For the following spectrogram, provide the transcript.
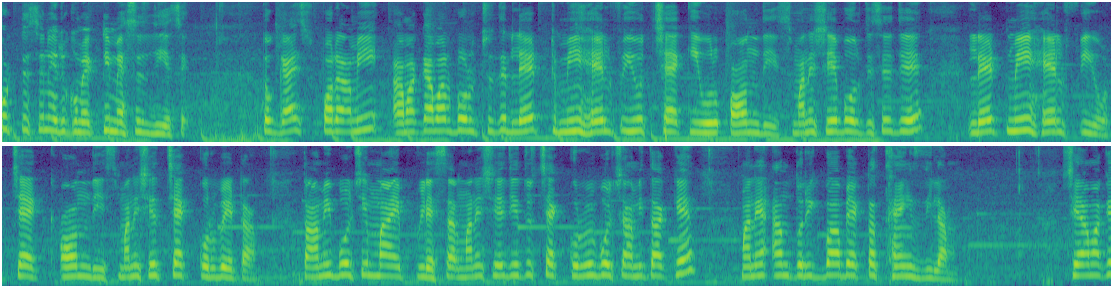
করতেছেন, এরকম একটি মেসেজ দিয়েছে। তো গাইস পরে আমি আমাকে আবার বলছে যে let me help you check you on this মানে সে বলতেছে যে let me help you check on this মানে সে চেক করবে এটা। তো আমি বলছি মাই প্লেসার মানে সে যেহেতু চেক করবে, বলছে আমি তাকে মানে আন্তরিকভাবে একটা থ্যাঙ্কস দিলাম। সে আমাকে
